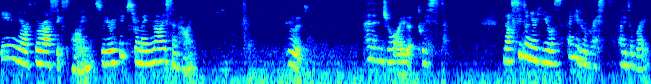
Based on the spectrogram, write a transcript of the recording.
in your thoracic spine, so your hips remain nice and high. Good. And enjoy the twist. Now sit on your heels and give your wrists a little break.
